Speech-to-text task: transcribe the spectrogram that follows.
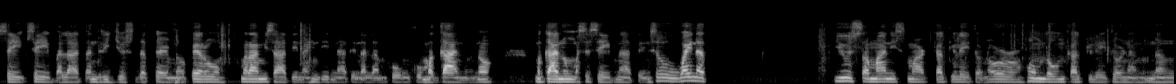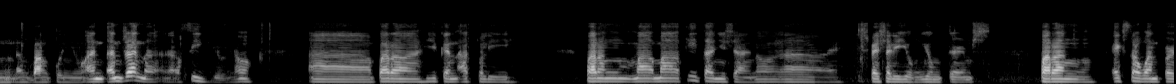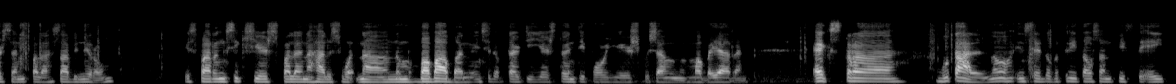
save save a lot and reduce the term no? Pero marami sa atin na hindi natin alam kung kung magkano no? Magkano masasave natin. So why not use a money smart calculator no, or home loan calculator ng ng ng bangko niyo and and run a, a figure no? Uh, para you can actually parang ma makita niyo siya no? Uh, especially yung yung terms. Parang extra 1% pala sabi ni Rom is parang 6 years pala na halos na, na bababa no? instead of 30 years 24 years ko siyang mabayaran. Extra butal no? Instead of 3058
